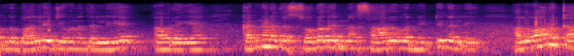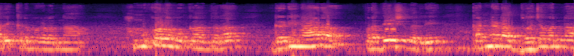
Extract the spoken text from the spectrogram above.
ಒಂದು ಬಾಲ್ಯ ಜೀವನದಲ್ಲಿಯೇ ಅವರಿಗೆ ಕನ್ನಡದ ಸೊಬಗನ್ನು ಸಾರುವ ನಿಟ್ಟಿನಲ್ಲಿ ಹಲವಾರು ಕಾರ್ಯಕ್ರಮಗಳನ್ನು ಹಮ್ಮಿಕೊಳ್ಳುವ ಮುಖಾಂತರ ಗಡಿನಾಡ ಪ್ರದೇಶದಲ್ಲಿ ಕನ್ನಡ ಧ್ವಜವನ್ನು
